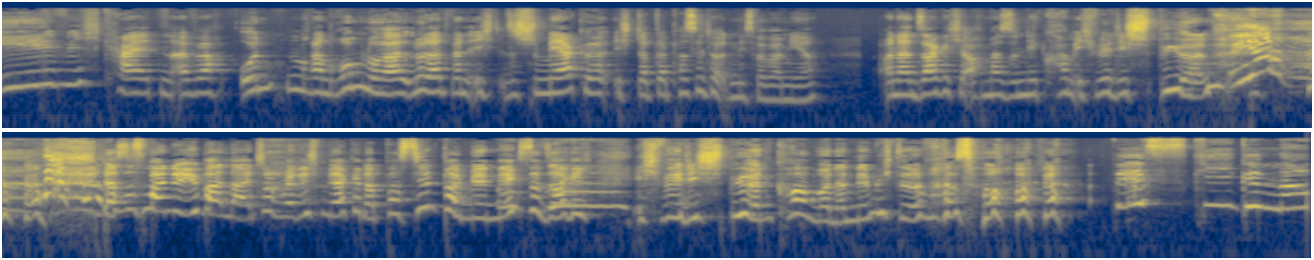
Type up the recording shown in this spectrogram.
Ewigkeiten einfach unten dran rumlullert, wenn ich das merke, ich glaube, da passiert heute nichts mehr bei mir. Und dann sage ich auch mal so, nee, komm, ich will dich spüren. Ja! das ist meine Überleitung. Wenn ich merke, da passiert bei mir nichts, dann sage ich, ich will dich spüren, komm. Und dann nehme ich dir immer so. Beski, genau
